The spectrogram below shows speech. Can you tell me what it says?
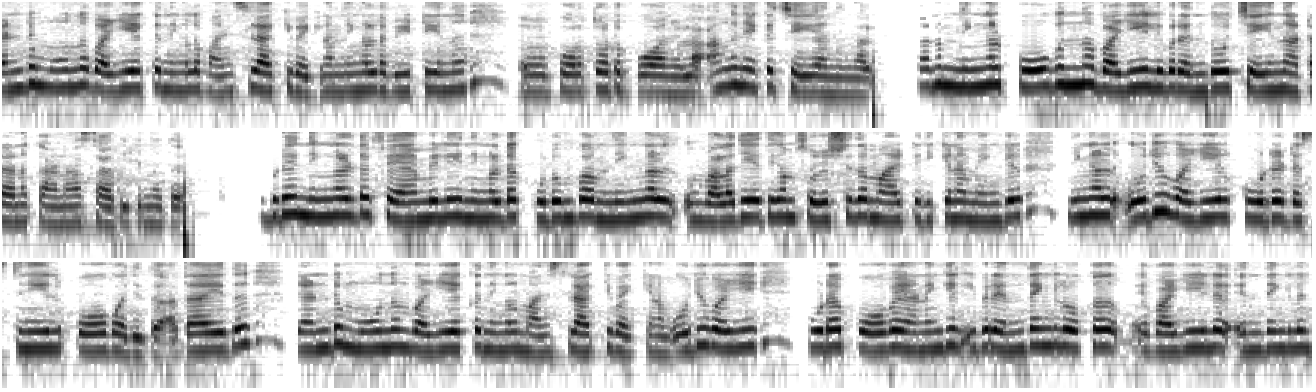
രണ്ട് മൂന്ന് വഴിയൊക്കെ നിങ്ങൾ മനസ്സിലാക്കി വയ്ക്കണം നിങ്ങളുടെ വീട്ടിൽ നിന്ന് പുറത്തോട്ട് പോകാനുള്ള അങ്ങനെയൊക്കെ ചെയ്യുക നിങ്ങൾ. കാരണം നിങ്ങൾ പോകുന്ന വഴിയിൽ ഇവർ എന്തോ ചെയ്യുന്നതായിട്ടാണ് കാണാൻ സാധിക്കുന്നത്. ഇവിടെ നിങ്ങളുടെ ഫാമിലി നിങ്ങളുടെ കുടുംബം നിങ്ങൾ വളരെയധികം സുരക്ഷിതമായിട്ടിരിക്കണമെങ്കിൽ നിങ്ങൾ ഒരു വഴിയിൽ കൂടെ ഡെസ്റ്റിനിയിൽ പോവരുത്. അതായത് രണ്ടും മൂന്നും വഴിയൊക്കെ നിങ്ങൾ മനസ്സിലാക്കി വയ്ക്കണം ഒരു വഴി കൂടെ പോവുകയാണെങ്കിൽ ഇവരെന്തെങ്കിലുമൊക്കെ വഴിയിൽ എന്തെങ്കിലും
